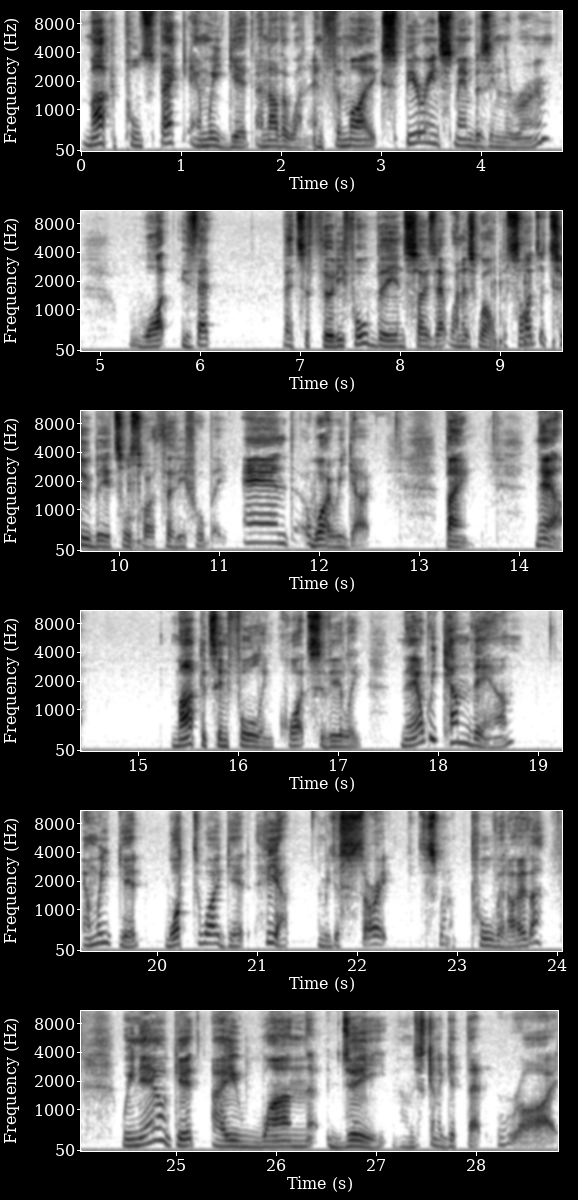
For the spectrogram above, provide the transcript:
market pulls back and we get another one. And for my experienced members in the room what is that? That's a 34b and so is that one as well. Besides a 2b it's also a 34b and away we go. Bang. Now markets in falling quite severely. Now we come down and we get what do I get here? Let me just sorry just want to pull that over. We now get a 1d I'm just going to get that right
